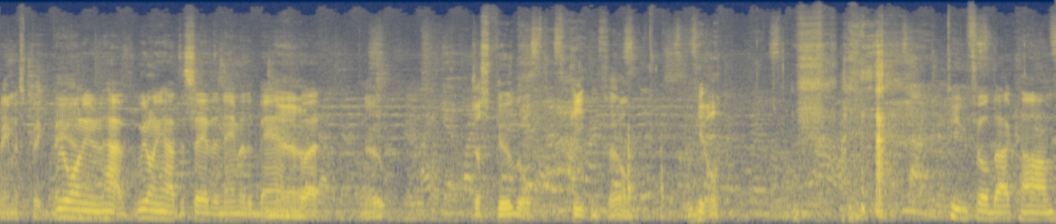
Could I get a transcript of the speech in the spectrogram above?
famous big band. We won't even have we don't even have to say the name of the band, No. but Nope. Just Google Pete and Phil. You'll. PeteandPhil.com.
